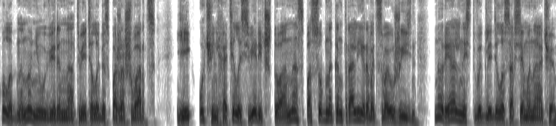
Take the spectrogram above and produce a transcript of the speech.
холодно, но неуверенно ответила госпожа Шварц. Ей очень хотелось верить, что она способна контролировать свою жизнь, но реальность выглядела совсем иначе.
